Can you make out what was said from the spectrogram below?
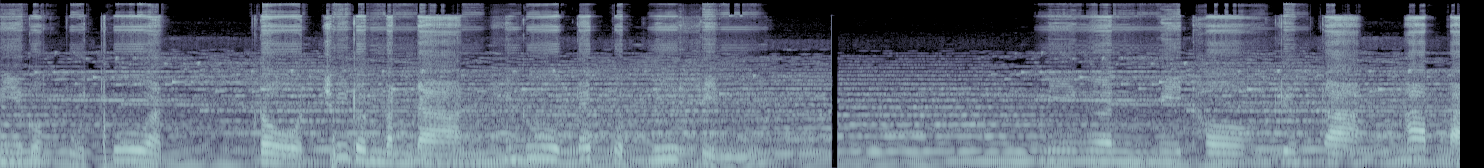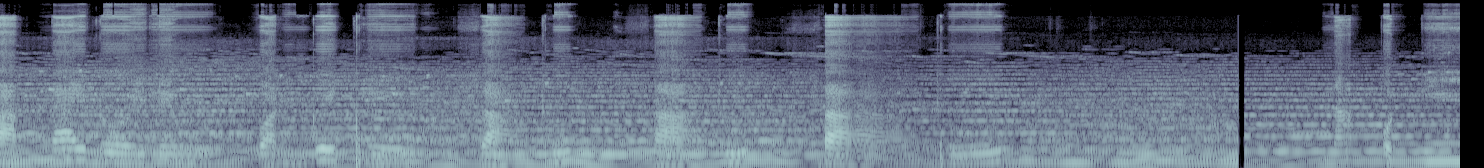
มีหลวงปู่ทวด โปรดช่วยดลบันดาลให้ลูกได้ปลดหนี้สิน มีเงินมีทองลืมตาอ้าปากได้โดยเร็ววันด้วยเถิดสาธุสาธุสาธุณปลดหนี้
